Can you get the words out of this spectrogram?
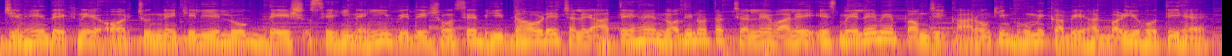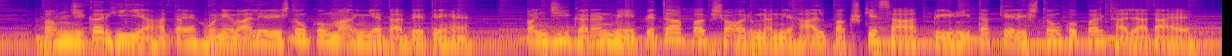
जिन्हें देखने और चुनने के लिए लोग देश से ही नहीं, विदेशों से भी दौड़े चले आते हैं। नौ दिनों तक चलने वाले इस मेले में पंजीकारों की भूमिका बेहद बड़ी होती है। पंजीकर ही यहाँ तय होने वाले रिश्तों को मान्यता देते हैं। पंजीकरण में पिता पक्ष और ननिहाल पक्ष के साथ पीढ़ी तक के रिश्तों को परखा जाता है।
